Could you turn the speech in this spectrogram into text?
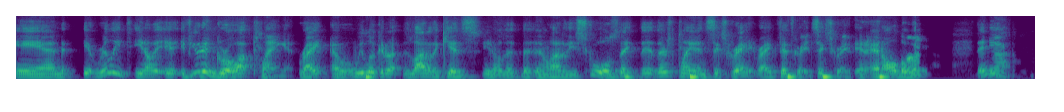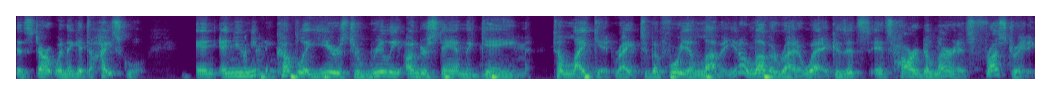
and it really you know if you didn't grow up playing it right? And we look at a lot of the kids you know that, that in a lot of these schools they, they are playing in sixth grade right? Fifth grade sixth grade and, and all the right. way then you yeah. that start when they get to high school and and you need a couple of years to really understand the game to like it right? To before you love it. You don't love it right away because it's it's hard to learn. It's frustrating.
